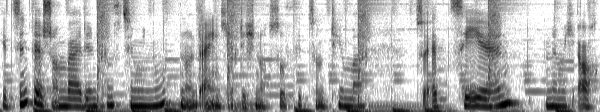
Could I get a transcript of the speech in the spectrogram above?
Jetzt sind wir schon bei den 15 Minuten und eigentlich hätte ich noch so viel zum Thema zu erzählen, nämlich auch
